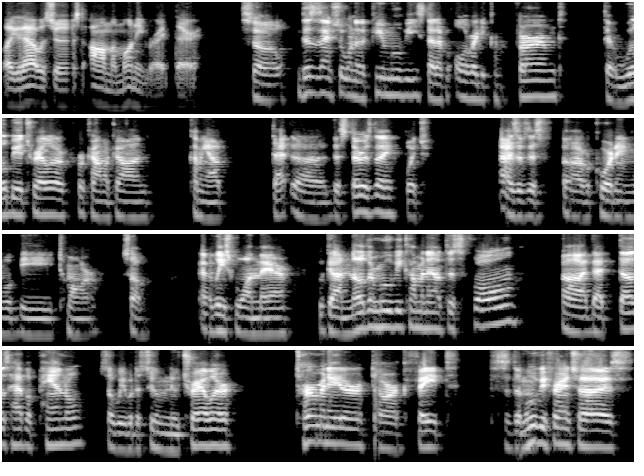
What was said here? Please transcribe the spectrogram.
Like that was just on the money right there. So this is actually one of the few movies that I've already confirmed. There will be a trailer for Comic Con coming out that uh, this Thursday, which, as of this uh, recording, will be tomorrow. So at least one there. We got another movie coming out this fall uh, that does have a panel, so we would assume new trailer. Terminator: Dark Fate. This is the movie franchise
